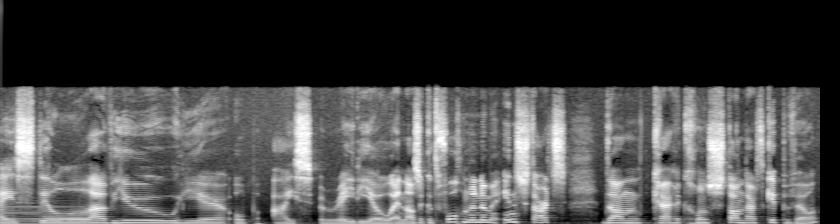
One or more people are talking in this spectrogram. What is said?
I Still Love You hier op Ice Radio. En als ik het volgende nummer instart, dan krijg ik gewoon standaard kippenvel.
